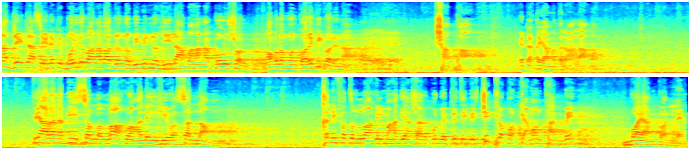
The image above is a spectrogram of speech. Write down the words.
কাজ যেটা আছে, এটাকে বৈধ বানাবার জন্য বিভিন্ন হিলা বাহানা কৌশল অবলম্বন করে কি করে না? সাবধান। এটা কেয়ামতের আলামত। পিয়ারা নবী সাল্লাহ আলাইহি ওয়াসাল্লাম খলিফতুল্লাহ মাহাদি আসার পূর্বে পৃথিবীর চিত্রপট কেমন থাকবে? বয়ান করলেন।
